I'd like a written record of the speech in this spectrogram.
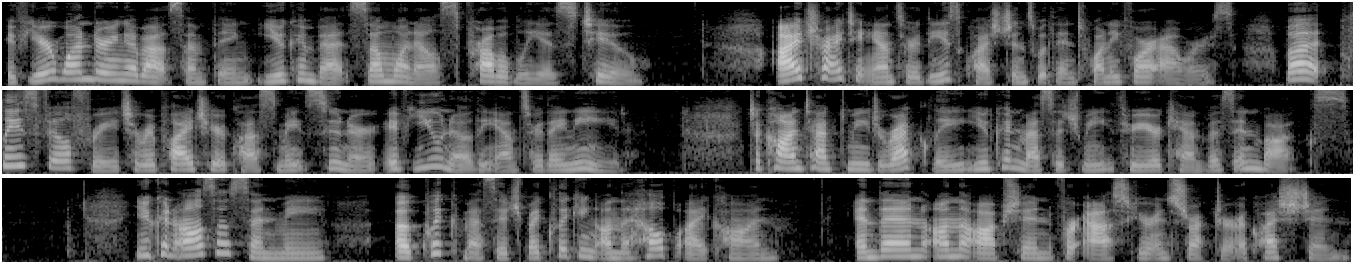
If you're wondering about something, you can bet someone else probably is too. I try to answer these questions within 24 hours, but please feel free to reply to your classmates sooner if you know the answer they need. To contact me directly, you can message me through your Canvas inbox. You can also send me a quick message by clicking on the Help icon and then on the option for Ask Your Instructor a Question.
